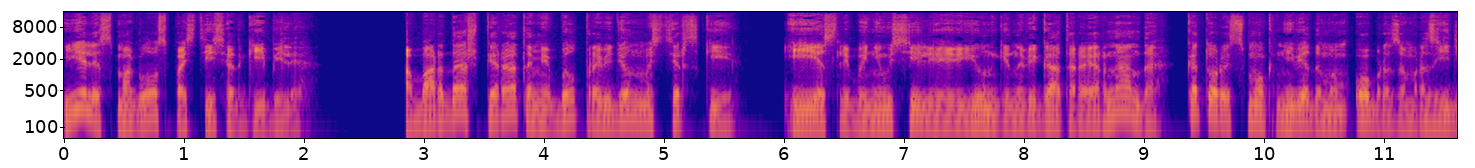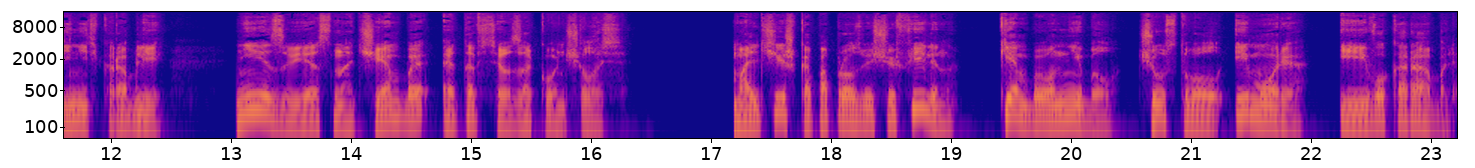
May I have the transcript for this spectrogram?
еле смогло спастись от гибели. Абордаж пиратами был проведен мастерски, и если бы не усилия юнги-навигатора Эрнанда, который смог неведомым образом разъединить корабли, неизвестно, чем бы это все закончилось. Мальчишка по прозвищу Филин, кем бы он ни был, чувствовал и море, и его корабль.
